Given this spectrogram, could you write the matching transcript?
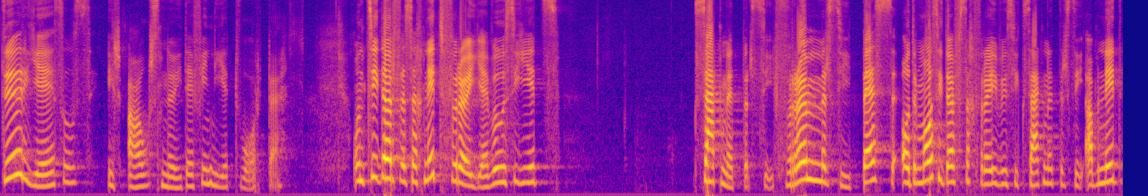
Durch Jesus ist alles neu definiert worden. Und sie dürfen sich nicht freuen, weil sie jetzt gesegneter sind, frömmer sind, besser, oder mal, sie dürfen sich freuen, weil sie gesegneter sind, aber nicht,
